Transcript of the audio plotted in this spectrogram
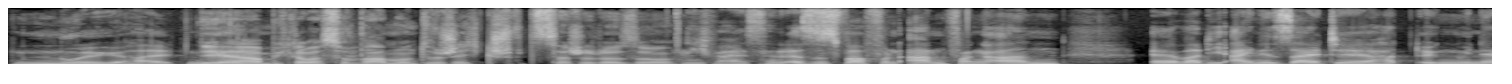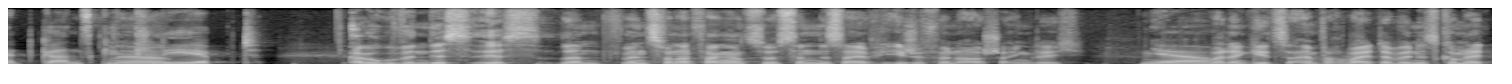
null gehalten. Ja, gell? aber ich glaube, es war warm und du wahrscheinlich geschwitzt hast oder so. Ich weiß nicht. Also es war von Anfang an, äh, war die eine Seite, hat irgendwie nicht ganz geklebt. Aber gut, wenn das ist, dann, wenn es von Anfang an so ist, dann ist es einfach eh schon für den Arsch eigentlich. Ja. Weil dann geht es einfach weiter. Wenn es komplett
